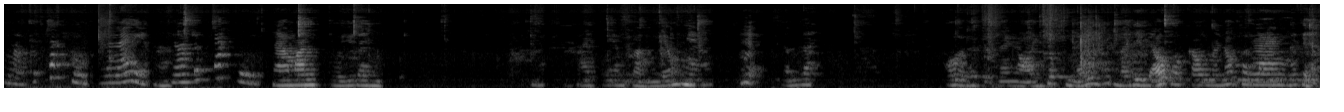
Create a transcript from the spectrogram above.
ngon chút chắc luôn nào, anh ngồi vô đây nè. Hai chị em cần giống nhau. Dạ. Đấm lên ôi này ngồi chút nãy mà đi đổ qua câu này nó khoai lang nữa kìa.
